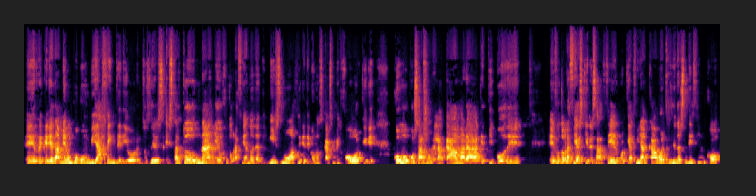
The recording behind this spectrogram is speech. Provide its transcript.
eh, requería también un poco un viaje interior. Entonces, estar todo un año fotografiándote a ti mismo hace que te conozcas mejor, que, cómo posar sobre la cámara, qué tipo de eh, fotografías quieres hacer, porque al fin y al cabo el 365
